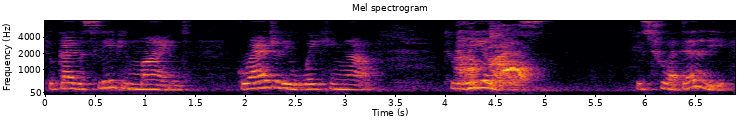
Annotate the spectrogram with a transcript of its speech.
to guide the sleeping mind, gradually waking up to realize his true identity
